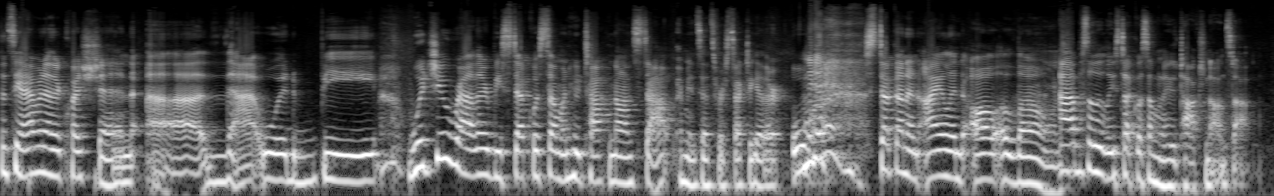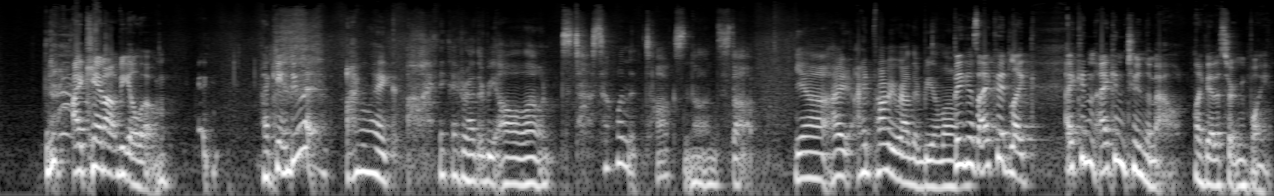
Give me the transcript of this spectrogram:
Let's see, I have another question. Uh, that would be Would you rather be stuck with someone who talked nonstop? I mean, since we're stuck together, or stuck on an island all alone? absolutely stuck with someone who talks nonstop. I cannot be alone. I can't do it. I'm like, oh, I think I'd rather be all alone. Someone that talks nonstop. Yeah, I, I'd probably rather be alone. Because I could like I can I can tune them out like at a certain point.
